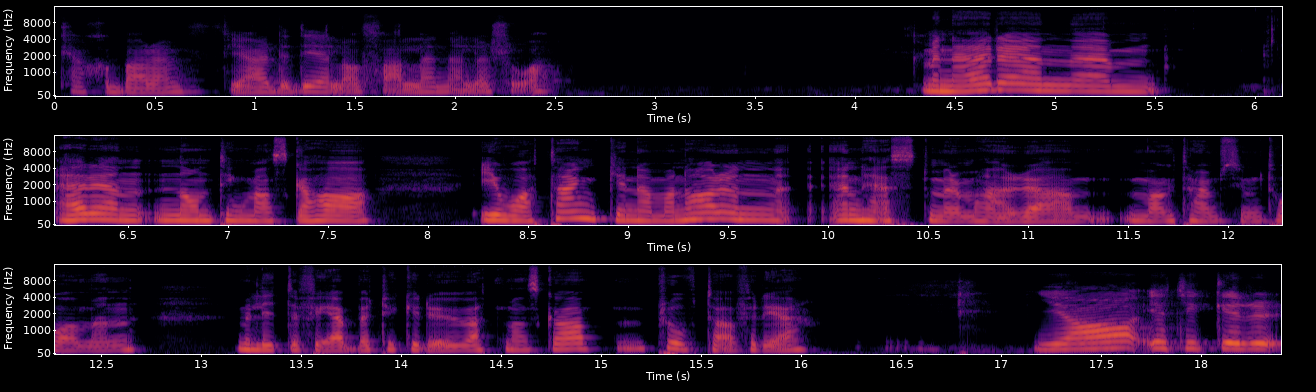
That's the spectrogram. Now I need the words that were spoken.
kanske bara en fjärdedel av fallen eller så. Men är det, en, ehm, är det en, någonting man ska ha i åtanke när man har en, en häst med de här uh, magtarmsymptomen med lite feber, tycker du att man ska provta för det? Ja, jag tycker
